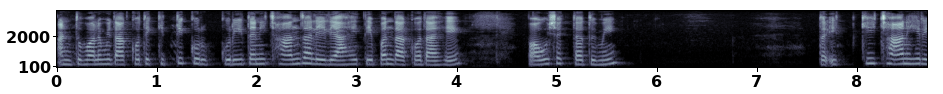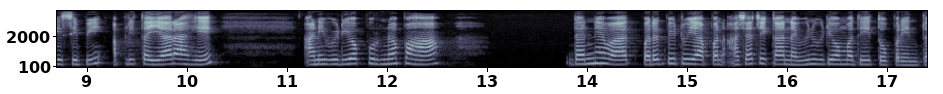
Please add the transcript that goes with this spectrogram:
आणि तुम्हाला मी दाखवते किती कुरकुरीत आणि छान झालेली आहे ते पण दाखवत आहे. पाहू शकता तुम्ही. तर इतकी छान ही रेसिपी आपली तयार आहे. आणि व्हिडिओ पूर्ण पहा. धन्यवाद. परत भेटूया आपण अशाच एका नवीन व्हिडिओमध्ये तोपर्यंत.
